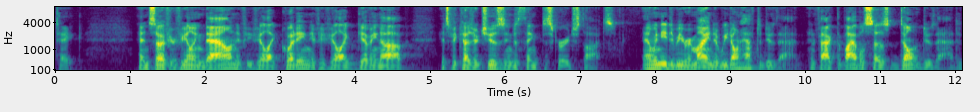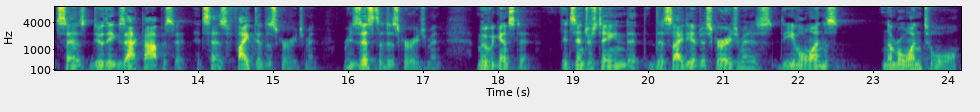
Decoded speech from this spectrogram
take. And so if you're feeling down, if you feel like quitting, if you feel like giving up, it's because you're choosing to think discouraged thoughts. And we need to be reminded we don't have to do that. In fact, the Bible says don't do that. It says do the exact opposite. It says fight the discouragement, resist the discouragement, move against it. It's interesting that this idea of discouragement is the evil one's number one tool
